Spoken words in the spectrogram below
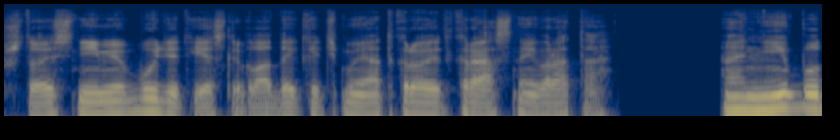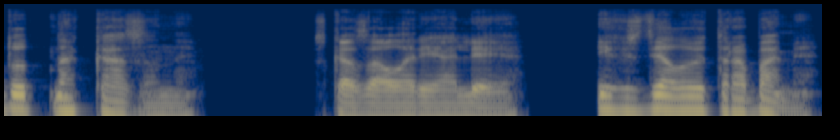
Что с ними будет, если владыка тьмы откроет красные врата? Они будут наказаны, — сказала Риалея. Их сделают рабами.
